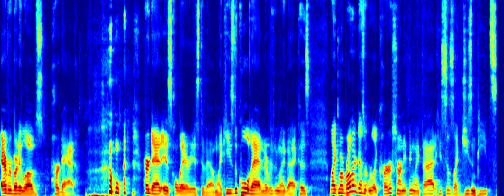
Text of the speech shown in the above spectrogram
Everybody loves her dad. her dad is hilarious to them. Like he's the cool dad and everything like that. Because like my brother doesn't really curse or anything like that. He says like G's and Pete's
